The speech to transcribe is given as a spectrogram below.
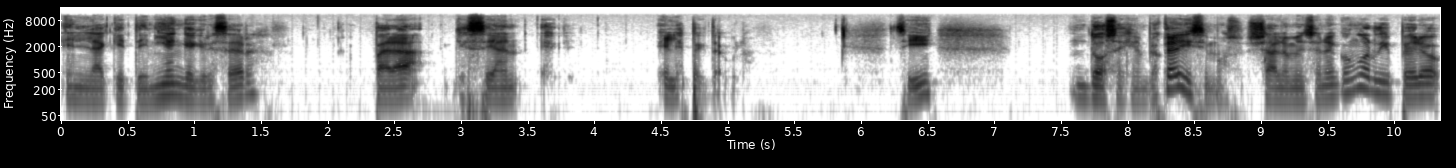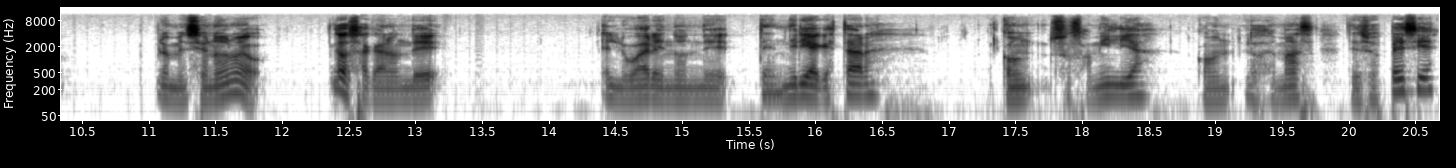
en la que tenían que crecer para que sean el espectáculo. ¿Sí? Dos ejemplos clarísimos. Ya lo mencioné con Gordy, pero lo menciono de nuevo. Lo sacaron de el lugar en donde tendría que estar con su familia, con los demás de su especie,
